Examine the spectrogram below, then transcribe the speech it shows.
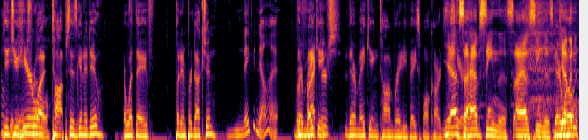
Don't Did you hear what Topps is going to do or what they've put in production? Maybe not. They're making they're making Tom Brady baseball cards. this Yes, year. I have seen this. I have seen this. There Kevin, will-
